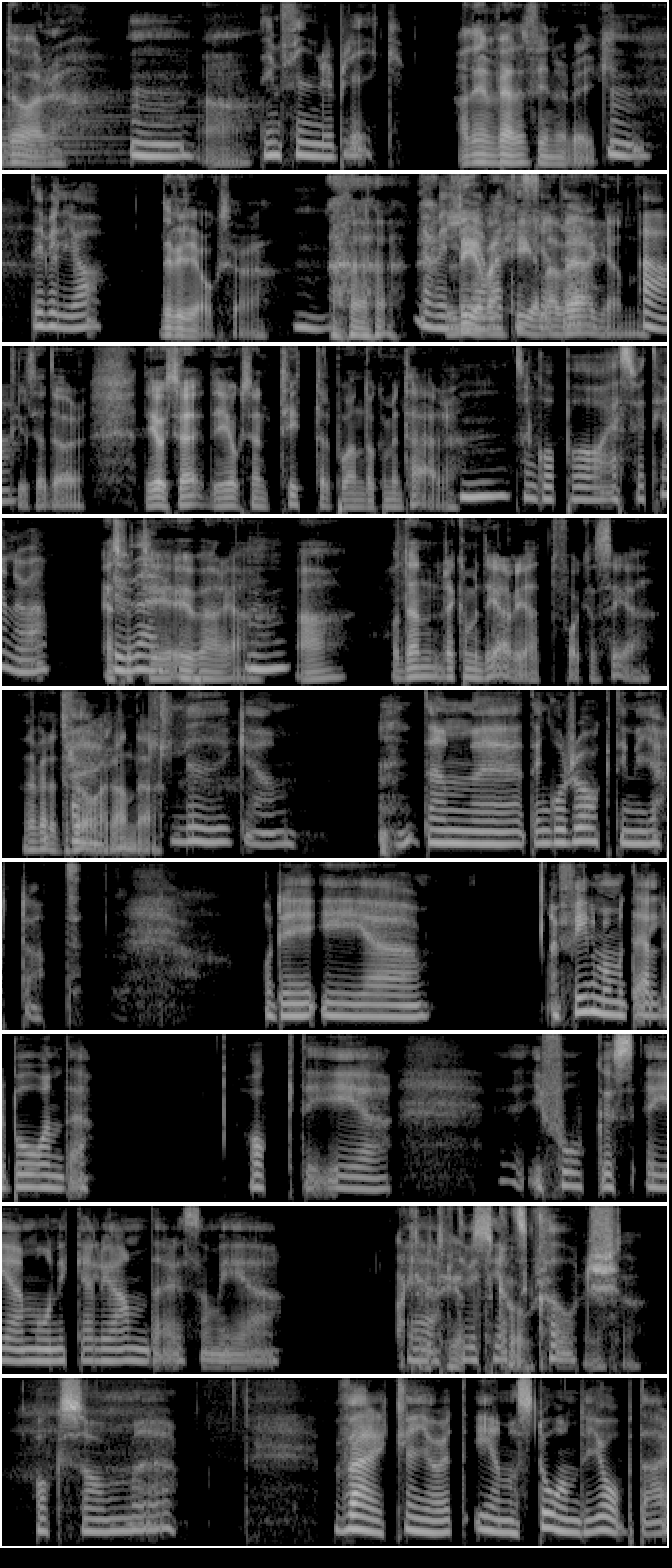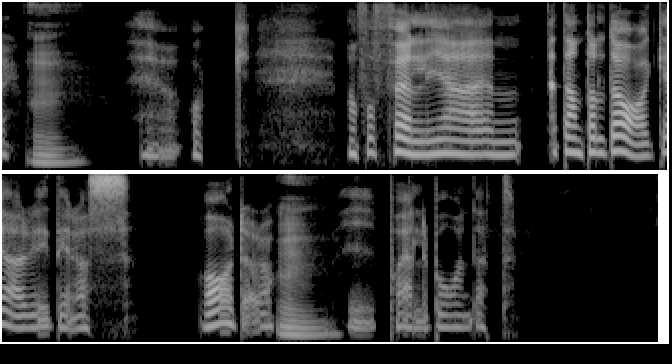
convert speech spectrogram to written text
Jag dör. Mm. Ja. Det är en fin rubrik. ja, det är en väldigt fin rubrik. Mm. Det vill jag. Det vill jag också göra. Mm. Jag vill Leva leva hela vägen Ja. tills jag dör. Det är, också, det är också en titel på en dokumentär. Mm. Som går på SVT nu va? SVT UR. UR, ja. Mm. ja. Och den rekommenderar vi att folk ska se. Den är väldigt rörande. Verkligen. Den, eh, den går rakt in i hjärtat. Och det är en film om ett äldreboende. Och det är eh, i fokus är Monica Lyander som är Aktivitetscoach. aktivitetscoach. Det. och som eh, verkligen gör ett enastående jobb där. Mm. Eh, och man får följa en, ett antal dagar i deras vardag då, Mm. i, på äldreboendet.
